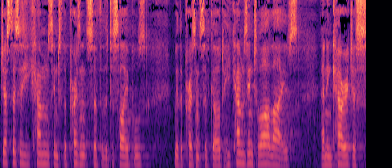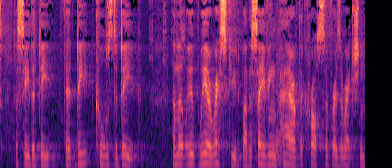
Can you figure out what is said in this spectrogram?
Just as he comes into the presence of the disciples with the presence of God, he comes into our lives and encourages us to see the deep, that deep calls to deep, and that we are rescued by the saving power of the cross of resurrection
